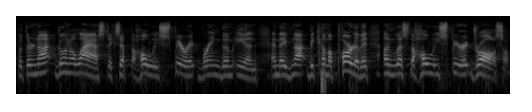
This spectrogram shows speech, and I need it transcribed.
but they're not going to last except the Holy Spirit bring them in. And they've not become a part of it unless the Holy Spirit draws them.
